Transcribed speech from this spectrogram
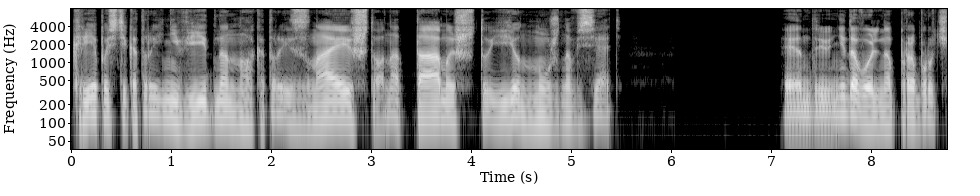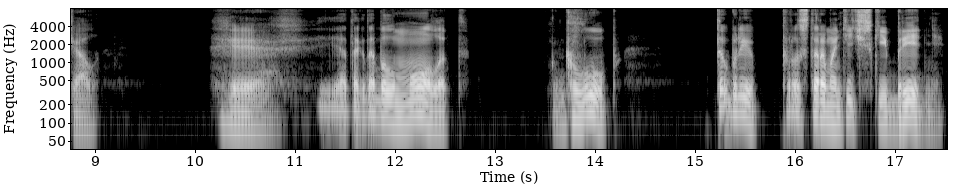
крепости, которой не видно, но о которой знаешь, что она там и что ее нужно взять. Эндрю недовольно пробурчал. Эх, я тогда был молод, глуп. То были просто романтические бредни.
